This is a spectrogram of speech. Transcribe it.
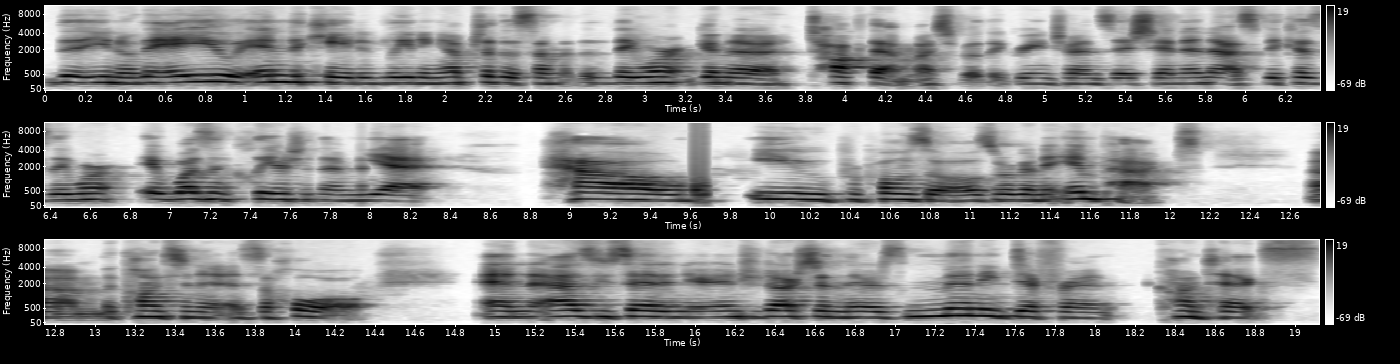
the you know the AU indicated leading up to the summit that they weren't going to talk that much about the green transition, and that's because they weren't. It wasn't clear to them yet how EU proposals were going to impact um, the continent as a whole. And as you said in your introduction, there's many different contexts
